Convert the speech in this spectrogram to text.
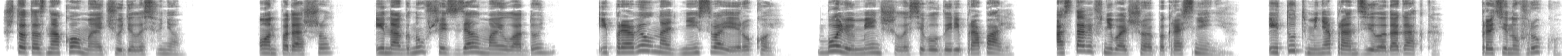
Что-то знакомое чудилось в нем. Он подошел и, нагнувшись, взял мою ладонь и провел над ней своей рукой. Боль уменьшилась, и волдыри пропали оставив небольшое покраснение. И тут меня пронзила догадка. Протянув руку,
